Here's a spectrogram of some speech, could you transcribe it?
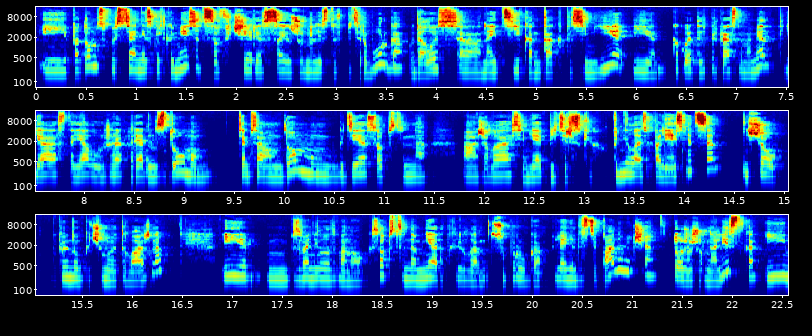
И потом, спустя несколько месяцев, через Союз журналистов Петербурга удалось э, найти контакты семьи. И в какой-то прекрасный момент я стояла уже рядом с домом тем самым домом, где, собственно, жила семья питерских. Поднялась по лестнице, еще упомяну, почему это важно, и позвонила звонок. Собственно, мне открыла супруга Леонида Степановича, тоже журналистка, и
